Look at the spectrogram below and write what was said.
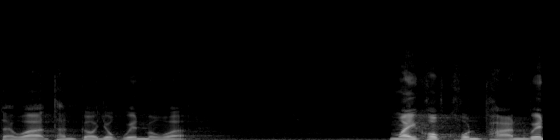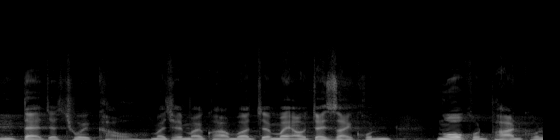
แต่ว่าท่านก็ยกเว้นบอกว่า ไม่คบคนผ่านเว้นแต่จะช่วยเขา ไม่ใช่หมายความว่าจะไม่เอาใจใส่คนโง่คนผ่านคน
